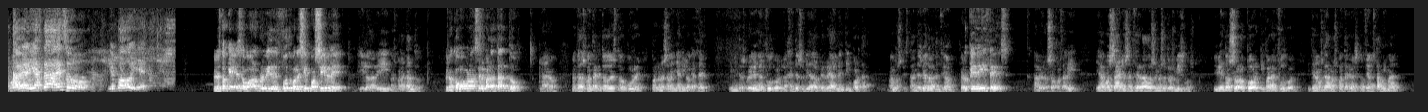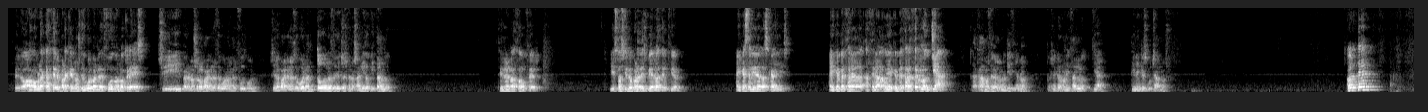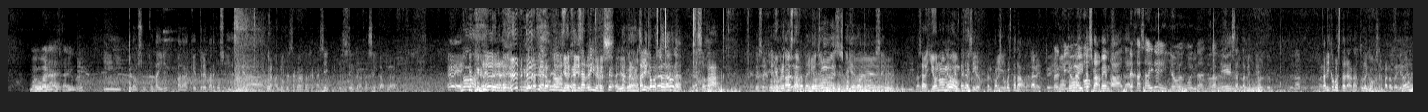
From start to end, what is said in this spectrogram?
A ver, ya está eso. Y es para hoy, ¿eh? ¿Pero esto qué es? ¿Cómo van a prohibir el fútbol? Es imposible. Tranquilo, David, no es para tanto. ¿Pero cómo va a ser para tanto? Claro, ¿no te das cuenta que todo esto ocurre porque no saben ya ni lo que hacer? Y mientras prohíben el fútbol, la gente se olvida de lo que realmente importa. Vamos, que están desviando la atención. ¿Pero qué dices? Abre los ojos, David. Llevamos años encerrados en nosotros mismos, viviendo solo por y para el fútbol. Y tenemos que darnos cuenta que la situación está muy mal. Pero algo habrá que hacer para que nos devuelvan el fútbol, ¿no crees? Sí, pero no solo para que nos devuelvan el fútbol, sino para que nos devuelvan todos los derechos que nos han ido quitando. Tienes razón, Fer. Y esto ha sido para desviar la atención. Hay que salir a las calles. Hay que empezar a hacer algo y hay que empezar a hacerlo ya. Acabamos de ver la noticia, ¿no? Pues hay que organizarlo ya. Tienen que escucharnos. ¡Corte! Muy buena esta, yo creo. Y, pero su- con aire para que entren barcos y les saque la cartulina. sacar la tarjeta, sí. Saque la tarjeta, claro. ¡Eh! No, no, me refiero a ¡Qué cacharrinos! Pero tal y como están ahora. Eso. Eso, yo creo que está. El otro es escogido. O sea, yo no me muevo en principio. Tal cual es como están ahora. Vale. Tú me dices, va, venga. dejas aire y yo vengo y tal, ¿sabes? Exactamente. Tal y como están ahora. Tú le coges el plano medio a él,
